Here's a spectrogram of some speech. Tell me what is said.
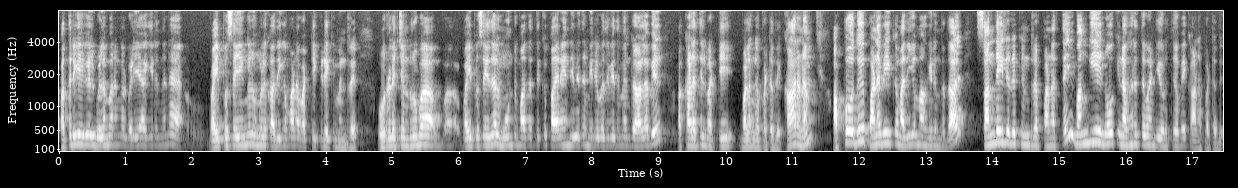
பத்திரிகைகள் விளம்பரங்கள் வெளியாகி இருந்தன. வைப்பு செய்யுங்கள் உங்களுக்கு அதிகமான வட்டி கிடைக்கும் என்று. ஒரு லட்சம் ரூபாய் வ- வைப்பு செய்தால் மூன்று மாதத்துக்கு பதினைந்து வீதம் இருபது வீதம் என்ற அளவில் அக்காலத்தில் வட்டி வழங்கப்பட்டது. காரணம் அப்போது பணவீக்கம் அதிகமாக இருந்ததால் சந்தையில் இருக்கின்ற பணத்தை வங்கியை நோக்கி நகர்த்த வேண்டிய ஒரு தேவை காணப்பட்டது.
